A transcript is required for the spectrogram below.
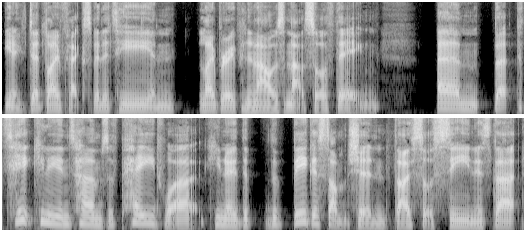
you know deadline flexibility and library opening hours and that sort of thing. Um, but particularly in terms of paid work, you know, the the big assumption that I've sort of seen is that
